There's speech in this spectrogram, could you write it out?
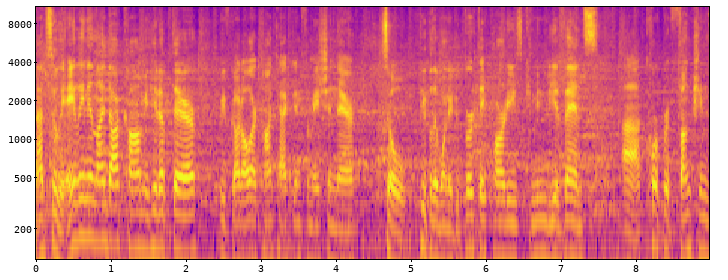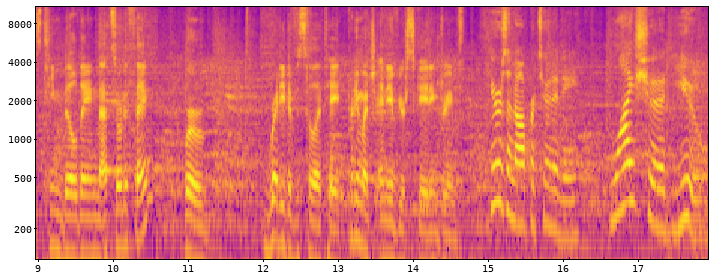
absolutely, alieninline.com, you hit up there, we've got all our contact information there. So people that want to do birthday parties, community events, uh, corporate functions, team building, that sort of thing, we're ready to facilitate pretty much any of your skating dreams. Here's an opportunity. Why should you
